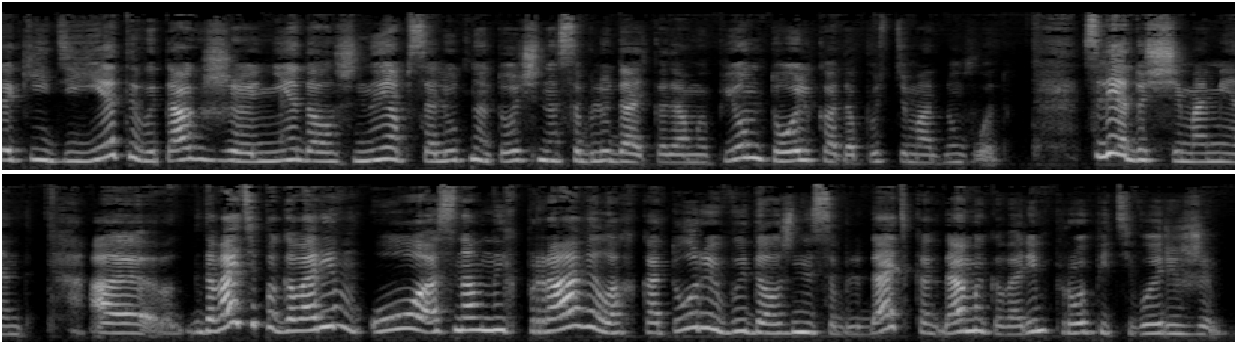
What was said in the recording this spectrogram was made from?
такие диеты вы также не должны абсолютно точно соблюдать, когда мы пьем только, допустим, одну воду. Следующий момент. А, давайте поговорим о основных правилах, которые вы должны соблюдать, когда мы говорим про питьевой режим.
